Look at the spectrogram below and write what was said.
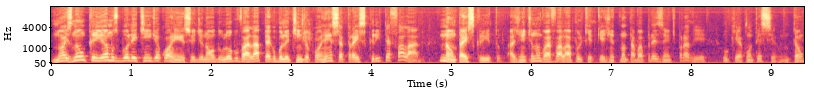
nós não criamos boletim de ocorrência. O Edinaldo Lobo vai lá, pega o boletim de ocorrência, está escrito, é falado. Não está escrito, a gente não vai falar. Por quê? Porque a gente não estava presente para ver o que aconteceu. Então,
